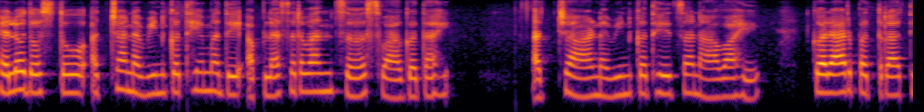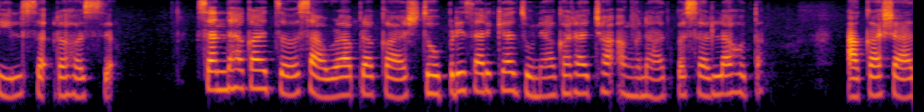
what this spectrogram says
हॅलो दोस्तो आजच्या नवीन कथेमध्ये आपल्या सर्वांचं स्वागत आहे. आजच्या नवीन कथेचं नाव आहे करारपत्रातील स रहस्य. संध्याकाळचं सावळा प्रकाश झोपडीसारख्या जुन्या घराच्या अंगणात पसरला होता. आकाशात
